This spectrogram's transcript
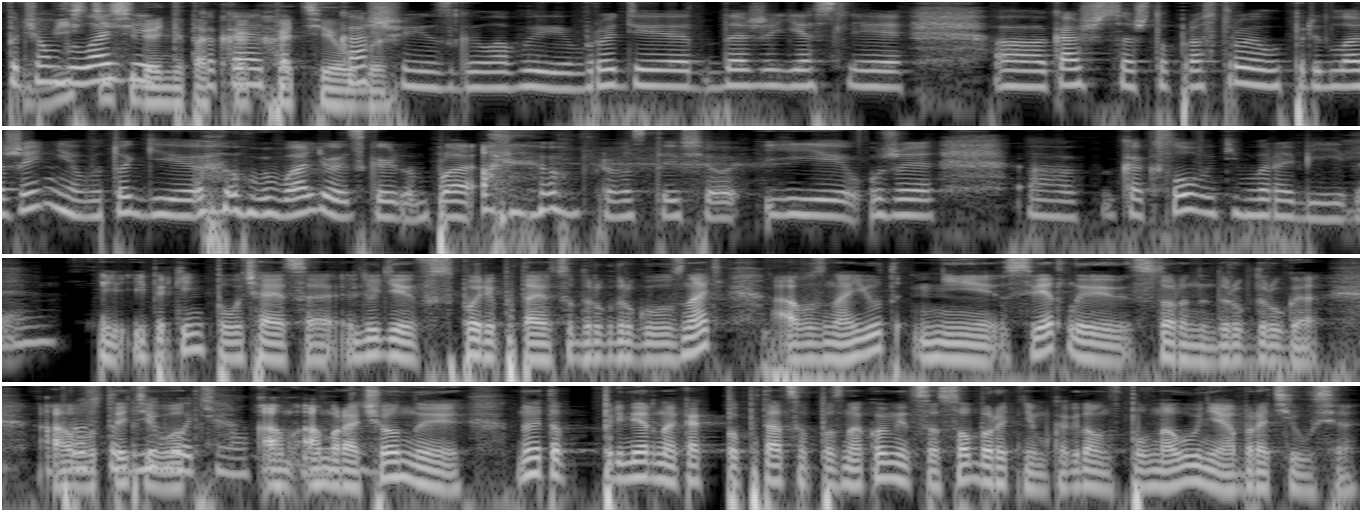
Причем вести себя не так, как хотел бы. каша из головы. Вроде даже если э, кажется, что простроил предложение, в итоге вываливается как бы просто и все. И уже э, как слово не воробей, да. И, и прикинь, получается, люди в споре пытаются друг друга узнать, а узнают не светлые стороны друг друга, а, вот просто эти вот ом- омраченные. Ну, это примерно как попытаться познакомиться с оборотнем, когда он в полнолуние обратился.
